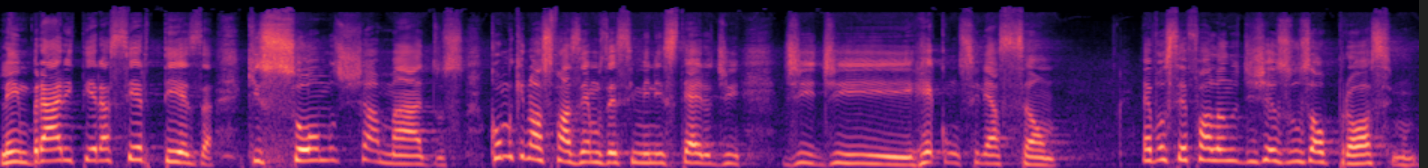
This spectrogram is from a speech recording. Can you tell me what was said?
lembrar e ter a certeza que somos chamados. Como que nós fazemos esse ministério de, de, de reconciliação? É você falando de Jesus ao próximo.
